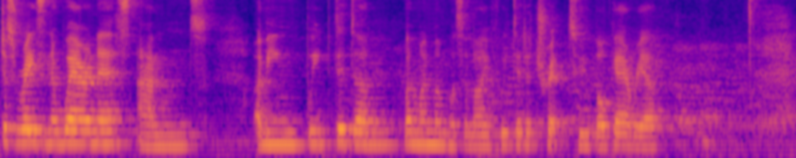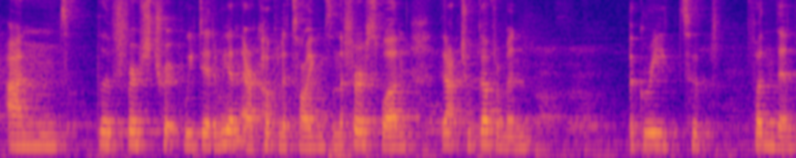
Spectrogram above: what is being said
just raising awareness and I mean we did um when my mum was alive we did a trip to Bulgaria and the first trip we did we went there a couple of times and the first one the actual government agreed to funding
